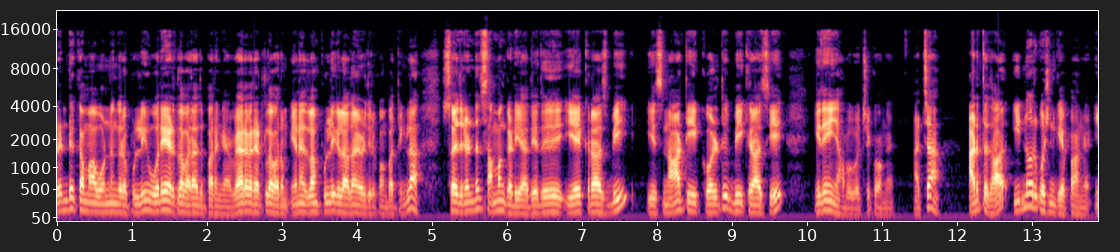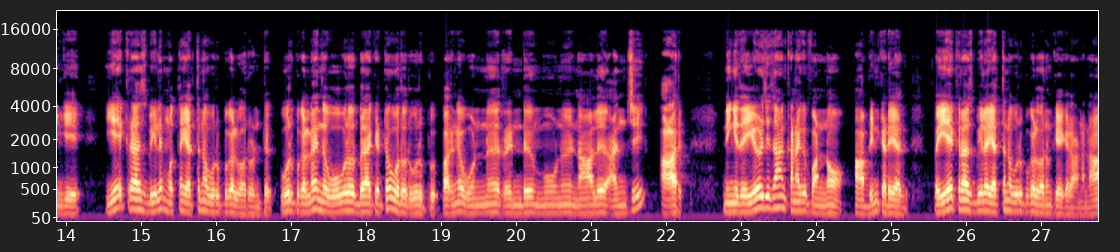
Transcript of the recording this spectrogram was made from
ரெண்டு கமா ஒன்றுங்கிற புள்ளியும் ஒரே இடத்துல வராது பாருங்கள் வேறு வேறு இடத்துல வரும். ஏன்னா இதெல்லாம் புள்ளிகளாக தான் எழுதியிருக்கோம் பார்த்தீங்களா ஸோ இது ரெண்டும் சமம் கிடையாது. இது A cross B is not equal to B cross A இதையும் ஞாபகம் வச்சுக்கோங்க. ஆச்சா அடுத்ததாக இன்னொரு கொஷின் கேட்பாங்க. இங்கேயே ஏ கிராஸ் பியில் மொத்தம் எத்தனை உறுப்புகள் வரும்ன்ட்டு? உறுப்புகள்னால் இந்த ஒவ்வொரு ப்ராக்கெட்டும் ஒரு ஒரு உறுப்பு. பாருங்கள் ஒன்று ரெண்டு மூணு நாலு அஞ்சு ஆறு. நீங்கள் இதை எழுதி தான் கணக்கு பண்ணோம் அப்படின்னு கிடையாது. இப்போ ஏ கிராஸ் பியில் எத்தனை உறுப்புகள் வரும்னு கேட்குறாங்கன்னா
